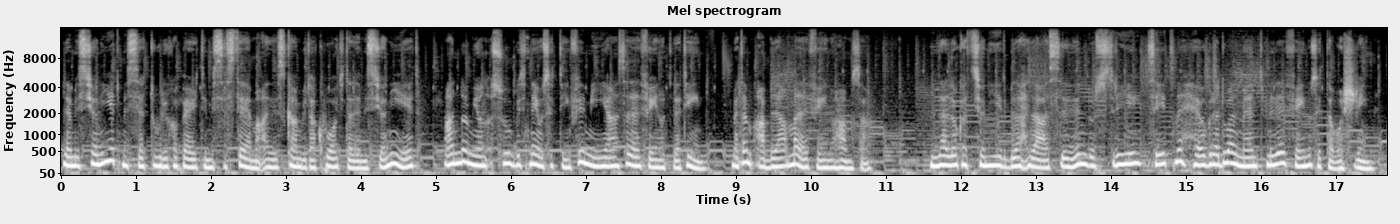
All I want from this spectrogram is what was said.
L-emissjonijiet mis-setturi koperti mis-sistema għall-iskambju ta' kwoti tal-emissjonijiet għandhom jonqsu bi 62 fil-mija sal-2030 meta mqabbla mal-2005. L-allokazzjonijiet bla ħlas lill-industriji se jitneħħew gradwalment mill-2026.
